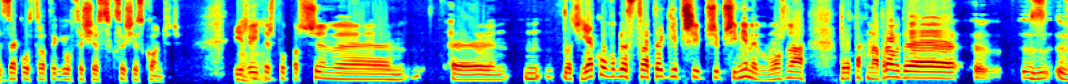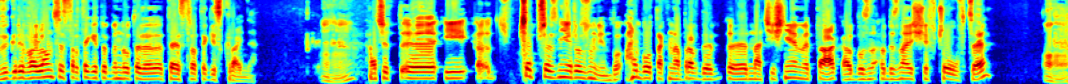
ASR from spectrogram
z jaką strategią chce się, chce się skończyć. Jeżeli mhm. też popatrzymy znaczy, jaką w ogóle strategię przy, przy, przyjmiemy, bo można, bo tak naprawdę e, wygrywające strategie to będą te, te strategie skrajne. Mhm. Znaczy, e, i e, co przez nie rozumiem, bo albo tak naprawdę e, naciśniemy tak, albo, albo znaleźć się w czołówce Aha.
